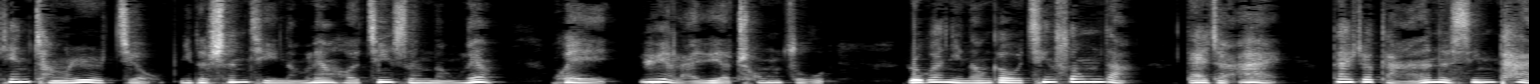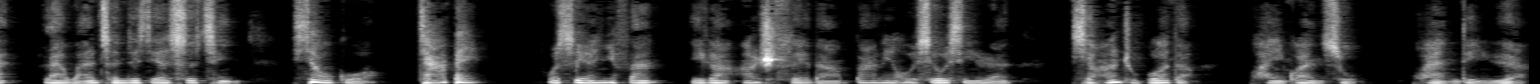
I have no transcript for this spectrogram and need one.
天长日久，你的身体能量和精神能量会越来越充足。如果你能够轻松的带着爱。带着感恩的心态来完成这些事情，效果加倍。我是袁一帆，一个二十岁的八零后修行人。喜欢主播的，欢迎关注，欢迎订阅。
